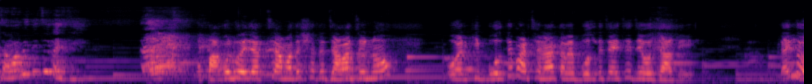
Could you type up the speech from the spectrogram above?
জামা বেঁধেছে নাকি? ও পাগল হয়ে যাচ্ছে আমাদের সাথে যাওয়ার জন্য। ও আর কি বলতে পারছে না তবে বলতে চাইছে যে ও যাবে। তাই তো?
